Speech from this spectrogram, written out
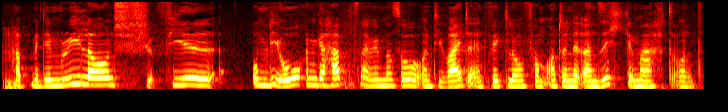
mhm. habe mit dem Relaunch viel um die Ohren gehabt, sagen wir mal so, und die Weiterentwicklung vom OttoNet an sich gemacht und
